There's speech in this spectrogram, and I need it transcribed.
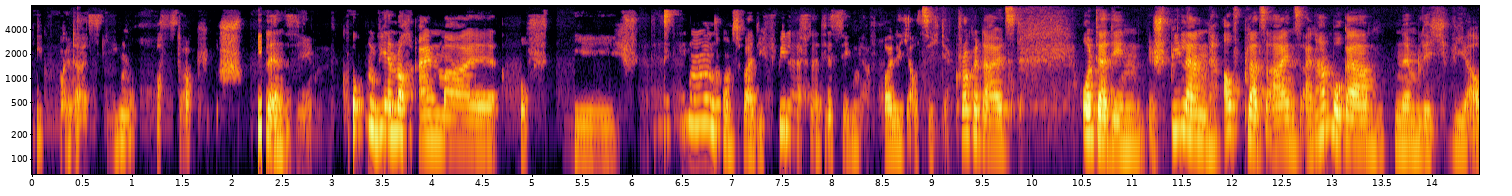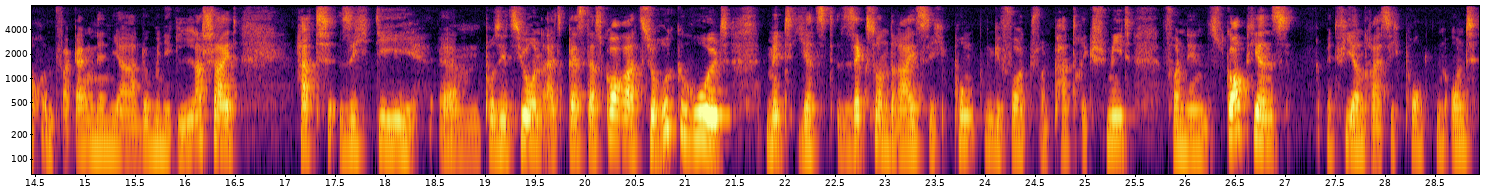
die Crocodiles gegen Rostock spielen sehen. Gucken wir noch einmal auf die Statistiken, und zwar die Spielerstatistiken erfreulich aus Sicht der Crocodiles. Unter den Spielern auf Platz 1 ein Hamburger, nämlich wie auch im vergangenen Jahr Dominik Lascheid, hat sich die ähm, Position als bester Scorer zurückgeholt mit jetzt 36 Punkten, gefolgt von Patrick Schmid von den Scorpions mit 34 Punkten und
